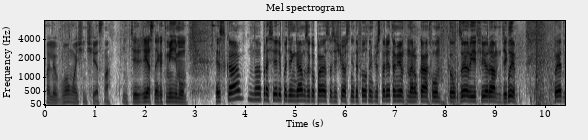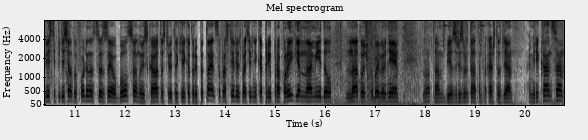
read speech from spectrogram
по-любому очень честно. Интересно, как минимум. СК просели по деньгам, закупаются сейчас недефолтными пистолетами на руках у Колдзер и Фера. Диглы. П-250 у Фоллина, ЦЗ у Болтса, ну и Скаут у Stewie2K, который пытается прострелить противника при пропрыге на мидл, на точку Б, вернее. Но там безрезультатно пока что для американца.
